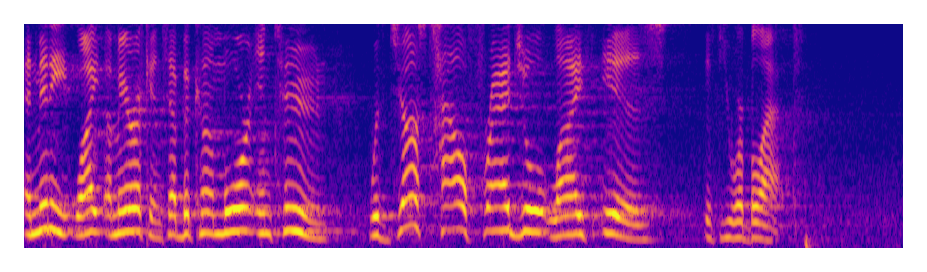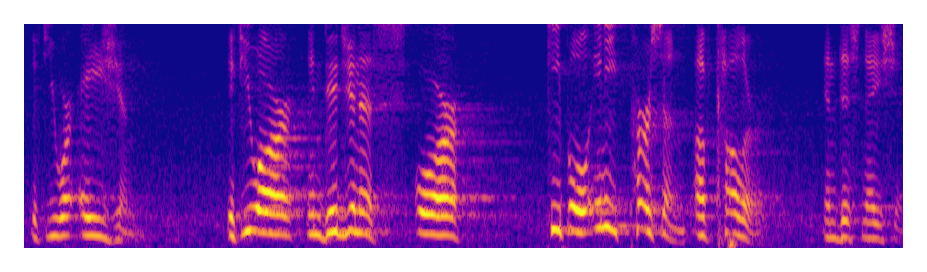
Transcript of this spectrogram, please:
And many white Americans have become more in tune with just how fragile life is if you are black, if you are Asian, if you are indigenous or people, any person of color in this nation.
